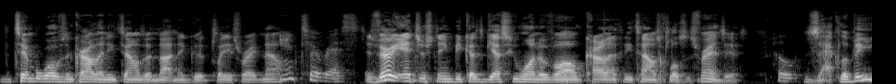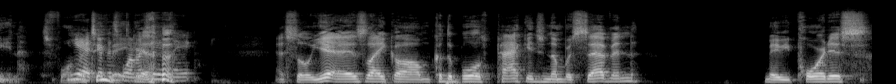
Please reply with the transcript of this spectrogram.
the Timberwolves and Karl Anthony Towns are not in a good place right now. Interesting. It's very interesting because guess who one of um Karl Anthony Towns' closest friends is? Who? Zach LaVine, his former Yeah, because his teammate. former Yeah. teammate. And so yeah, it's like um could the Bulls package number seven, maybe Portis,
